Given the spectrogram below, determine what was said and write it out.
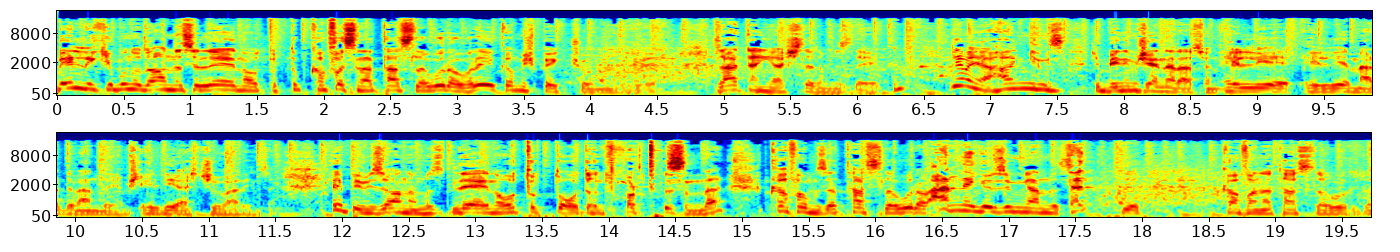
Belli ki bunu da anası leğene oturtup kafasına tasla vura vura yıkamış pek çoğumuz gibi. Zaten yaşlarımız da yakın. Değil mi ya hangimiz benim jenerasyon 50'ye 50'ye merdiven dayamış 50 yaş civarı insan. Hepimizi anamız leğene oturttu odanın ortasında kafamıza tasla vura anne gözüm yandı sen diye kafana tasla vurdu.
